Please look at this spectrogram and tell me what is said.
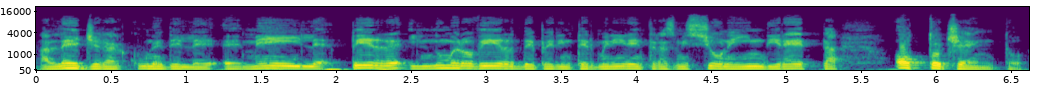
a leggere alcune delle eh, mail. Per il numero verde per intervenire in trasmissione in diretta 800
